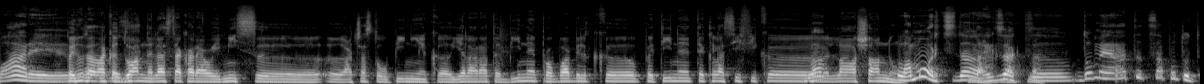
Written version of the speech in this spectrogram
are... Păi nu, dar am dacă văzut- doamnele astea care au emis uh, uh, această opinie că el arată bine, probabil că pe tine te clasifică la, La- la așa nu. La morți, da, Da, da exact. da, Da, da. da. Domne, atât s-a putut.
